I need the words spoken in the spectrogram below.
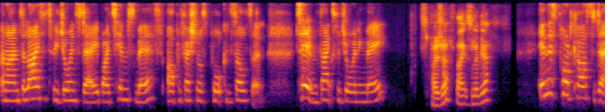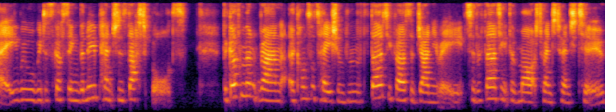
and I'm delighted to be joined today by Tim Smith, our professional support consultant. Tim, thanks for joining me. It's a pleasure. Thanks, Olivia. In this podcast today, we will be discussing the new pensions dashboards. The government ran a consultation from the 31st of January to the 13th of March 2022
